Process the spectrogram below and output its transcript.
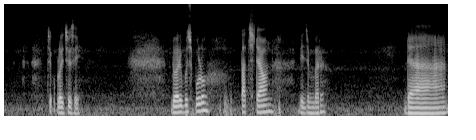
Cukup lucu sih. 2010 touchdown di Jember. Dan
